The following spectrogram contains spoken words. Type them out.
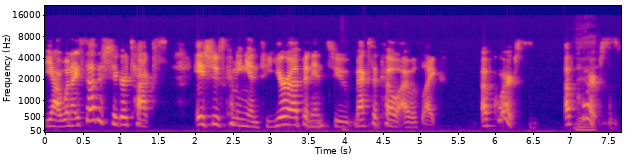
yeah, when I saw the sugar tax issues coming into Europe and into Mexico, I was like, of course, of yeah. course.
